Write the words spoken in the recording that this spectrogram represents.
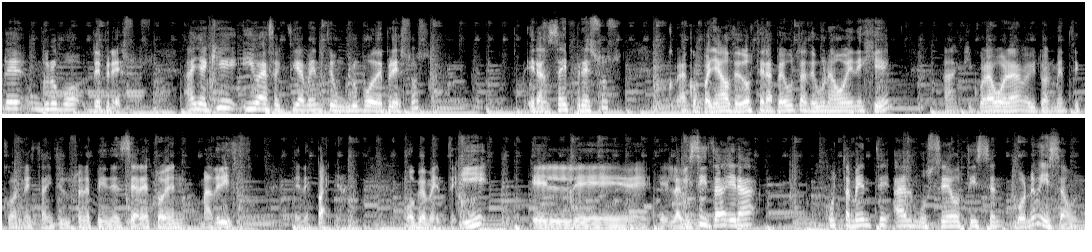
de un grupo de presos. Ah, y aquí iba efectivamente un grupo de presos, eran seis presos, acompañados de dos terapeutas de una ONG ah, que colabora habitualmente con estas instituciones penitenciarias, esto en Madrid, en España, obviamente. Y el, eh, la visita era justamente al Museo Thyssen-Bornemisza, un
